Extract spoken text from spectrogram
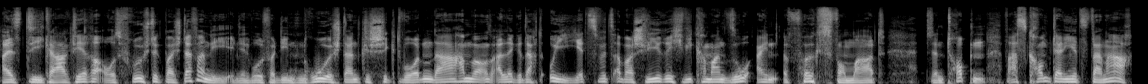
Als die Charaktere aus Frühstück bei Stefanie in den wohlverdienten Ruhestand geschickt wurden, da haben wir uns alle gedacht, ui, jetzt wird's aber schwierig, wie kann man so ein Erfolgsformat denn toppen? Was kommt denn jetzt danach?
